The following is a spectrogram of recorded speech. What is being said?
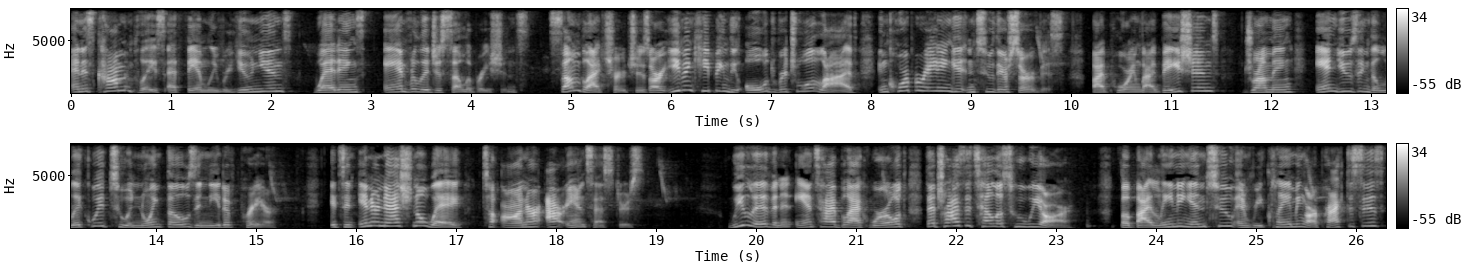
and is commonplace at family reunions, weddings, and religious celebrations. Some black churches are even keeping the old ritual alive, incorporating it into their service by pouring libations, drumming, and using the liquid to anoint those in need of prayer. It's an international way to honor our ancestors. We live in an anti black world that tries to tell us who we are. But by leaning into and reclaiming our practices,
